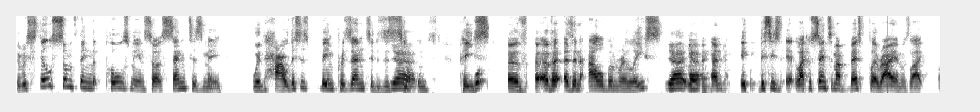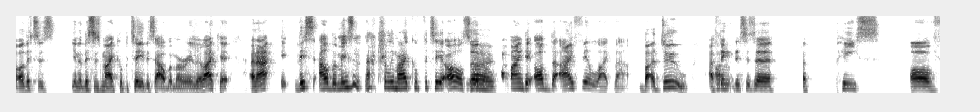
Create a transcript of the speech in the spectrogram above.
there is still something that pulls me and sort of centers me with how this has been presented as a Yeah. sequence piece of, of a, as an album release. Yeah, yeah. Uh, and it, this is like I was saying to my bass player Ryan was like, "Oh, this is you know this is my cup of tea. This album, I really like it." And I it, this album isn't naturally my cup of tea at all. So no. I find it odd that I feel like that, but I do. I I- think this is a a piece of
